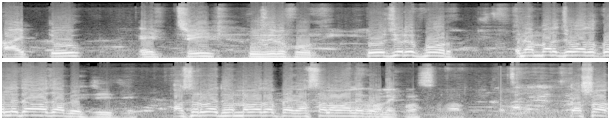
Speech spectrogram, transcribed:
five two eight three two zero four. Two zero four. এই নাম্বারে যোগাযোগ করলে দেওয়া যাবে। জি জি। কাসর ভাই ধন্যবাদ আপনাকে। আসসালামু আলাইকুম। ওয়ালাইকুম আসসালাম। দর্শক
